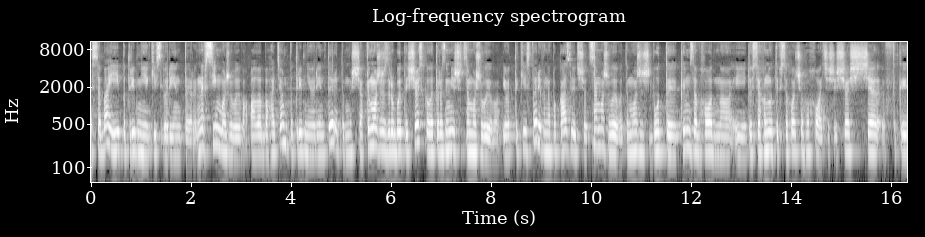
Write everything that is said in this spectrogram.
себе, їй потрібні якісь орієнтири. Не всім можливо, але багатьом потрібні орієнтири, тому що ти можеш зробити щось, коли ти розумієш, що це можливо. І от такі історії вони показують, що це можливо. Ти можеш бути ким завгодно і досягнути всього, чого хочеш. І що ще такий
